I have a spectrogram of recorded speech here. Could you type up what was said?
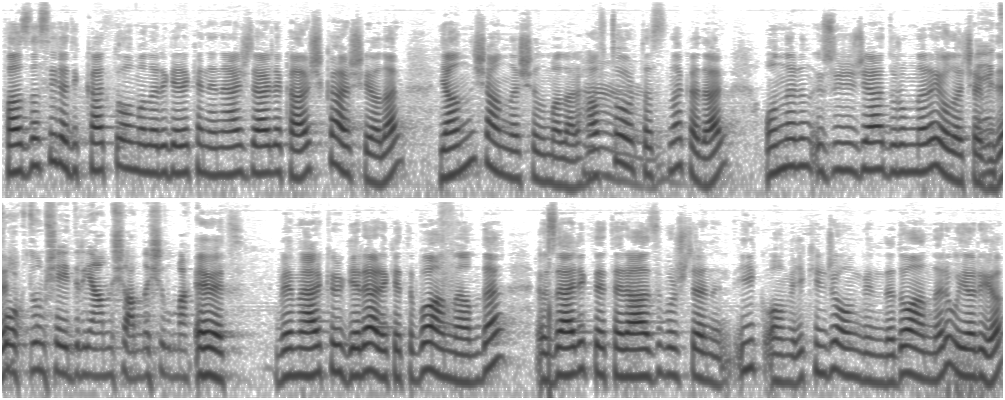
fazlasıyla dikkatli olmaları gereken enerjilerle karşı karşıyalar. Yanlış anlaşılmalar hafta Hmm. ortasına kadar onların üzüleceği durumlara yol açabilir. En korktuğum şeydir yanlış anlaşılmak. Evet ve Merkür geri hareketi bu anlamda özellikle terazi burçlarının ilk 10 ve ikinci 10 gününde doğanları uyarıyor.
